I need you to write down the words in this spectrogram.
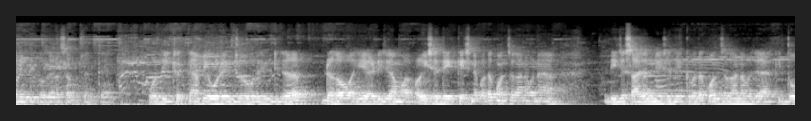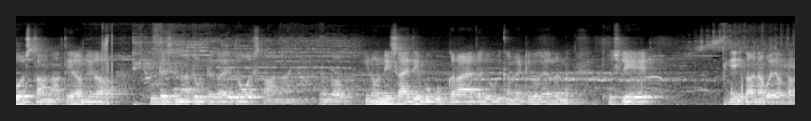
एल वगैरह सब चलते हैं। और देख सकते हैं आप ये ऑरेंज ऑरेंज ढका हुआ ये है डीजे हमारा और इसे देख के इसने पता कौन सा गाना बनाया? डीजे साजन ने इसे देख के पता कौन सा गाना बजाया कि दोस्त आना तेरा मेरा टूटे से ना टूटेगा ये दोस्त आना मतलब इन्होंने शायद ये बुक बुक कराया था, जो भी कमेटी वगैरह ना तो इसलिए ये गाना बजा था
